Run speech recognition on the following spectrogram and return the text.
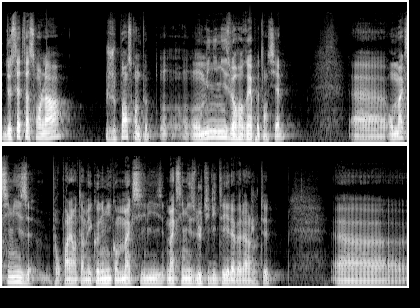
de cette façon-là, je pense qu'on peut, on, on, minimise le regret potentiel. Euh, on maximise, pour parler en termes économiques, on maximise, maximise l'utilité et la valeur ajoutée. Euh,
